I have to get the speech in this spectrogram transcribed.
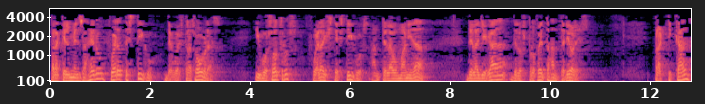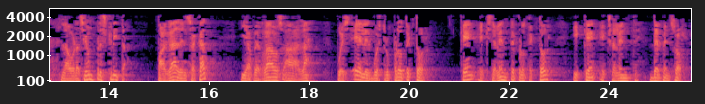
para que el mensajero fuera testigo de vuestras obras y vosotros fuerais testigos ante la humanidad de la llegada de los profetas anteriores. Practicad la oración prescrita, pagad el zakat y aferraos a Alá, pues Él es vuestro protector. Qué excelente protector y qué excelente defensor.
